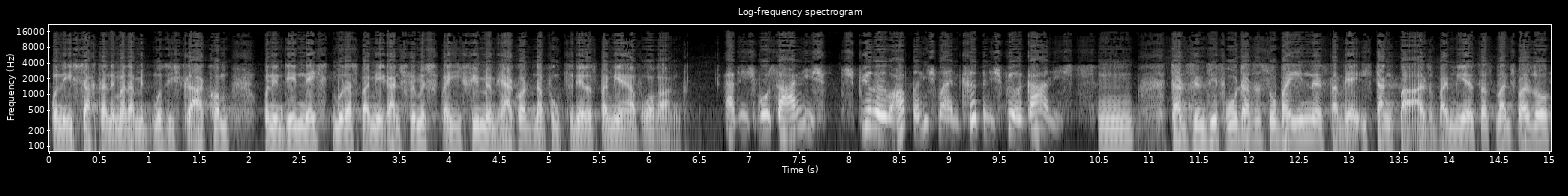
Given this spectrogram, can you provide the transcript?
und ich sage dann immer, damit muss ich klarkommen. Und in den Nächten, wo das bei mir ganz schlimm ist, spreche ich viel mit dem Herrgott und dann funktioniert das bei mir hervorragend. Also ich muss sagen, ich spüre überhaupt noch nicht mal ein Kribbeln, ich spüre gar nichts. Mhm. Dann sind Sie froh, dass es so bei Ihnen ist. Dann wäre ich dankbar. Also bei mir ist das manchmal so,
